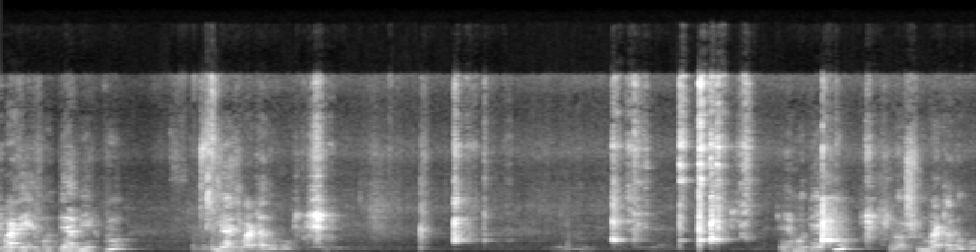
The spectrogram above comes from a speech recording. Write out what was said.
এবার এর মধ্যে আমি একটু পেঁয়াজ বাটা দেবো। এর মধ্যে একটু রসুন বাটা দেবো।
